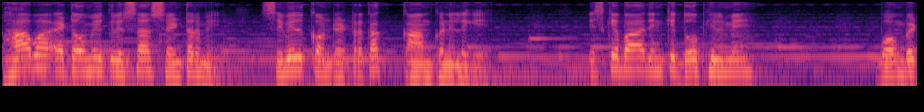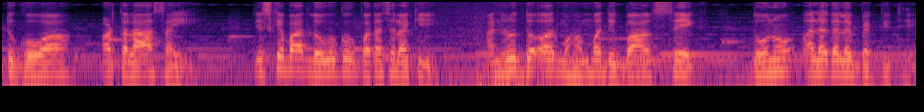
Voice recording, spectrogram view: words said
भाभा एटॉमिक रिसर्च सेंटर में सिविल कॉन्ट्रैक्टर का काम करने लगे। इसके बाद इनकी दो फ़िल्में, बॉम्बे टू गोवा और तलाश आई, जिसके बाद लोगों को पता चला कि अनिरुद्ध और मोहम्मद इकबाल शेख दोनों अलग अलग व्यक्ति थे।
